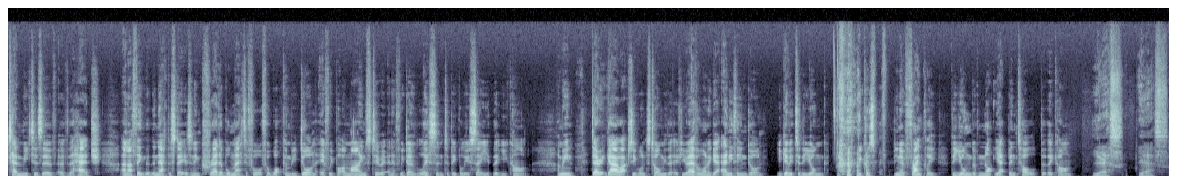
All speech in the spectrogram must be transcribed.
10 metres of, of the hedge. And I think that the Knepp estate is an incredible metaphor for what can be done if we put our minds to it and if we don't listen to people who say that you can't. I mean, Derek Gow actually once told me that if you ever want to get anything done, you give it to the young. because, you know, frankly, the young have not yet been told that they can't. Yes, yes,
